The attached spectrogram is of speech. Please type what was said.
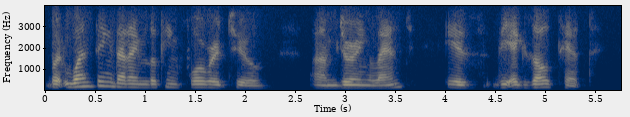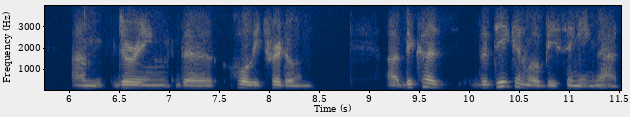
but one thing that I'm looking forward to um, during Lent is the Exultet um, during the Holy Triduum, uh, because the deacon will be singing that.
